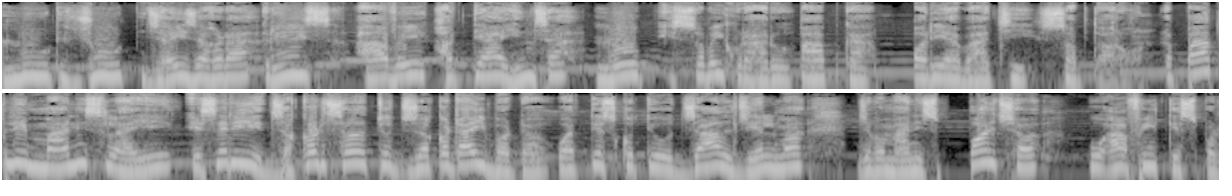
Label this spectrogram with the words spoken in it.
लुट झुट झै झगडा रिस आवेग हत्या हिंसा लोभ यी सबै कुराहरू पापका पर्यावाची शब्दहरू हुन्। र पापले मानिसलाई यसरी जकड्छ त्यो जकटाइबाट वा त्यसको त्यो जाल जेलमा जब मानिस पर्छ ऊ आफै त्यसबाट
